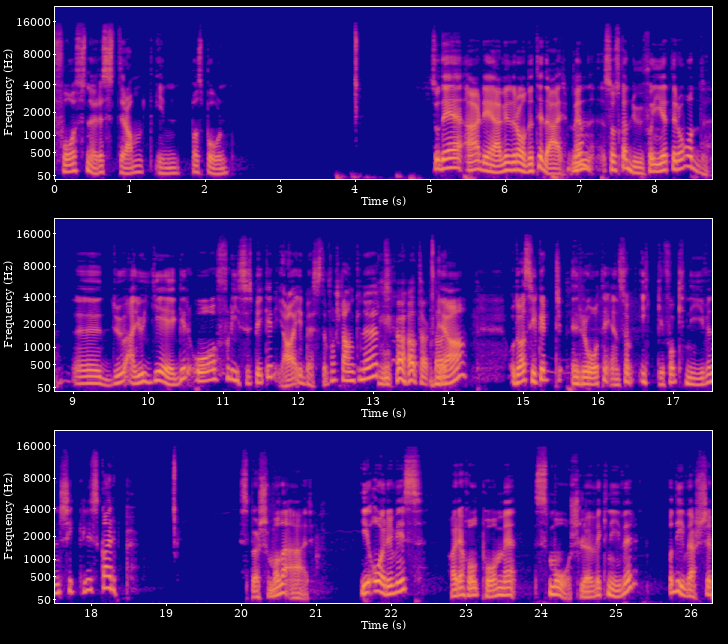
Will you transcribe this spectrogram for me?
få snøret stramt inn på sporen. Så det er det jeg vil råde til der. Men ja. så skal du få gi et råd. Eh, du er jo jeger og flisespikker. Ja, i beste forstand, Knut. Ja, takk, takk. Ja, og du har sikkert råd til en som ikke får kniven skikkelig skarp. Spørsmålet er, i årevis har jeg holdt på med småsløve kniver og diverse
